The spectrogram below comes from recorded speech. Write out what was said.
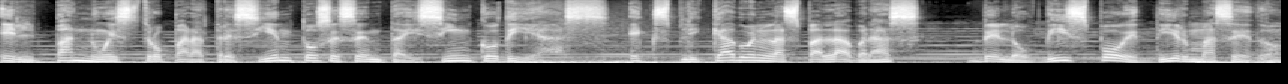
El pan nuestro para 365 días, explicado en las palabras del obispo Edir Macedo,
